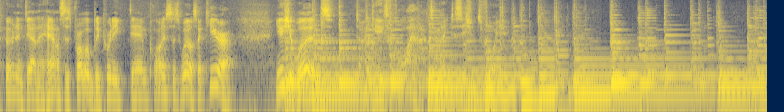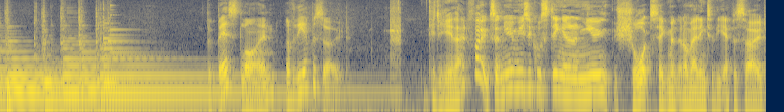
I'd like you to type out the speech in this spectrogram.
burning down a house is probably pretty damn close as well. So, Kira, use your words. Don't use fire to make decisions for you. The best line of the episode. Did you hear that, folks? A new musical sting and a new short segment that I'm adding to the episode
